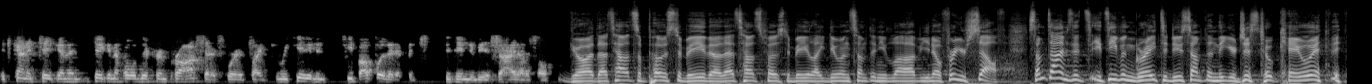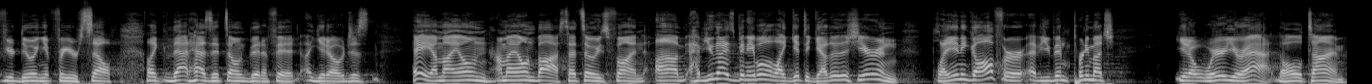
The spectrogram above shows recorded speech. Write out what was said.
it's kind of taken a, taken a whole different process where it's like we can't even keep up with it if it's continuing to be a side hustle. Good. That's how it's supposed to be, though. That's how it's supposed to be, like doing something you love, you know, for yourself. Sometimes it's it's even great to do something that you're just okay with if you're doing it for yourself. Like that has its own benefit, you know, just hey, I'm my own I'm my own boss. That's always fun. Um, have you guys been able to like get together this year and play any golf, or have you been pretty much, you know, where you're at the whole time?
